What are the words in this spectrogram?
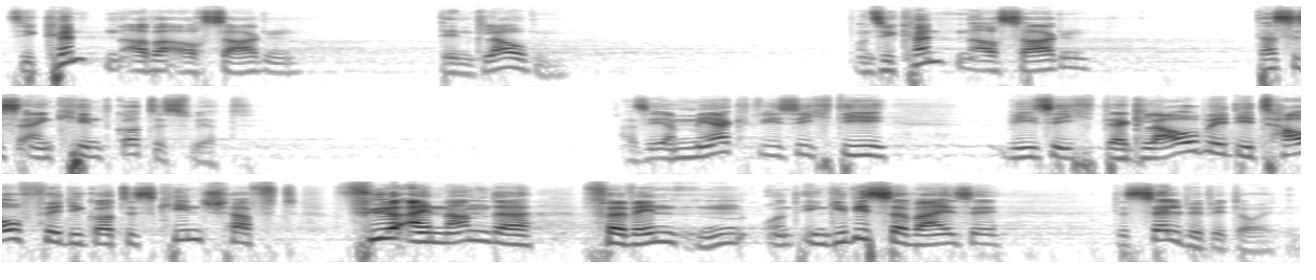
Sie könnten aber auch sagen, den Glauben. Und sie könnten auch sagen, dass es ein Kind Gottes wird. Also ihr merkt, wie sich, die, wie sich der Glaube, die Taufe, die Gotteskindschaft füreinander verwenden und in gewisser Weise dasselbe bedeuten.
